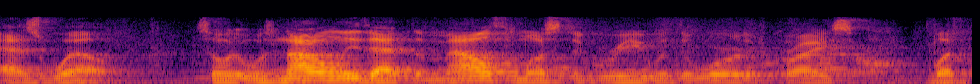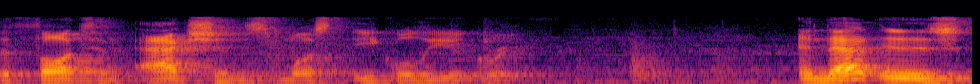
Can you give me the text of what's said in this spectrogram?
as well. So it was not only that the mouth must agree with the word of Christ, but the thoughts and actions must equally agree. And that is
